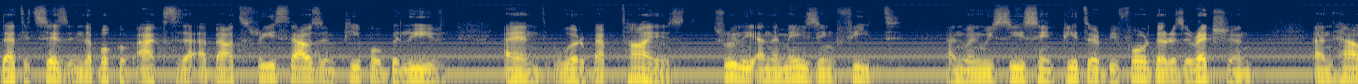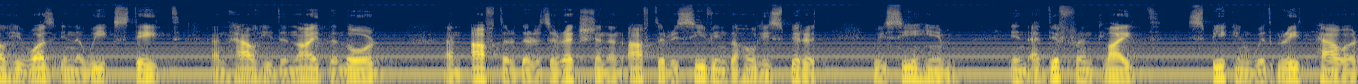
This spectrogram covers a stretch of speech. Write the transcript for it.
that it says in the book of Acts that about 3,000 people believed and were baptized. Truly an amazing feat. And when we see St. Peter before the resurrection and how he was in a weak state and how he denied the Lord, and after the resurrection and after receiving the Holy Spirit, we see him in a different light, speaking with great power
